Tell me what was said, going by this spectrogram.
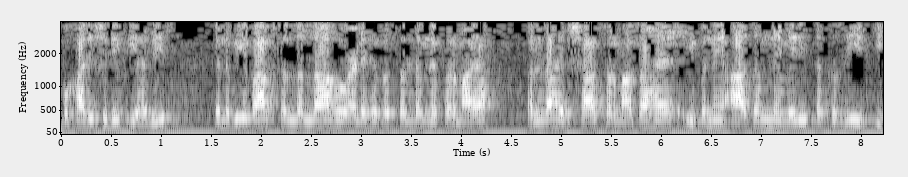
بخاری شریف کی حدیث کہ نبی پاک صلی اللہ علیہ وسلم نے فرمایا، اللہ ارشاد فرماتا ہے، ابن آدم نے میری تقزیب کی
